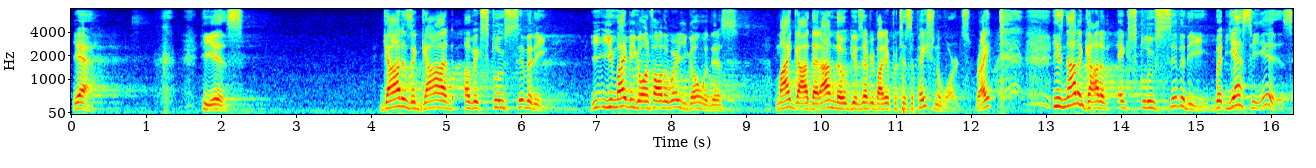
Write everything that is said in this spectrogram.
Yeah, He is. God is a God of exclusivity. You, might be going, Father, where are you going with this? My God that I know gives everybody participation awards, right? He's not a God of exclusivity, but yes, He is.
